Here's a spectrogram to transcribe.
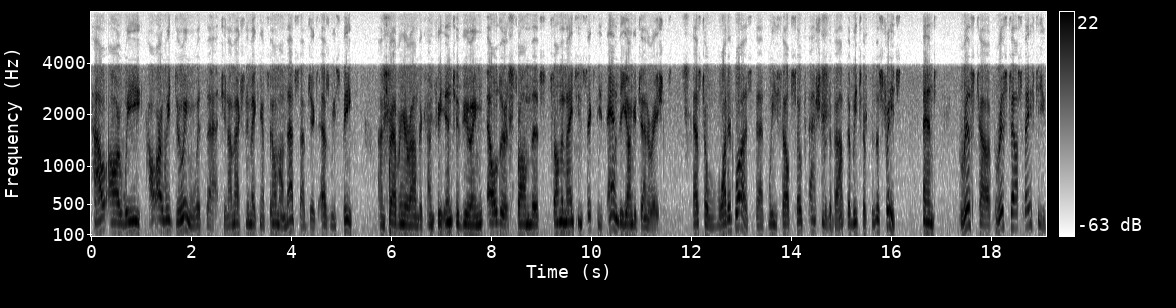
how are we how are we doing with that? You know, I'm actually making a film on that subject as we speak. I'm traveling around the country interviewing elders from the from the 1960s and the younger generations as to what it was that we felt so passionate about that we took to the streets and risked our risked our safety,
